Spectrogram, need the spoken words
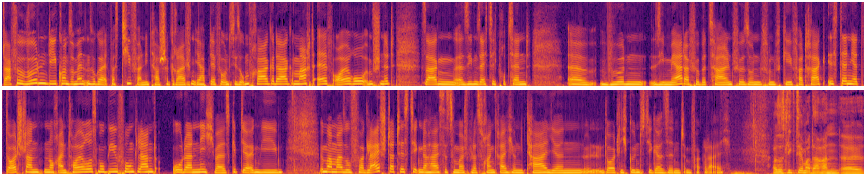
dafür würden die Konsumenten sogar etwas tiefer in die Tasche greifen. Ihr habt ja für uns diese Umfrage da gemacht. 11 Euro im Schnitt, sagen 67 äh, Prozent äh, würden sie mehr dafür bezahlen für so einen 5G-Vertrag. Ist denn jetzt Deutschland noch ein teures Mobilfunkland oder nicht? Weil es gibt ja irgendwie immer mal so Vergleichsstatistiken, da heißt es zum Beispiel, dass Frankreich und Italien äh, deutlich günstiger sind im Vergleich. Also es liegt ja mal daran, äh,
